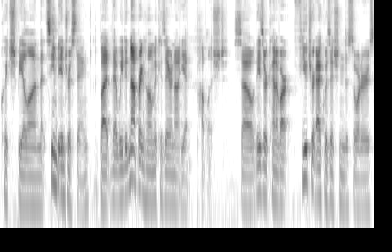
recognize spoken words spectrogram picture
quick spiel on that seemed interesting, but that we did not bring home because they are not yet published. So these are kind of our future acquisition disorders.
